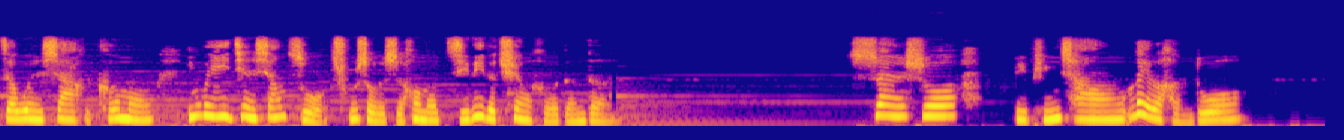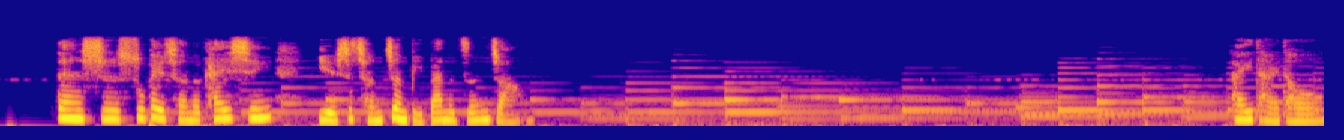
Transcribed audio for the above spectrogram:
在问夏和科蒙因为意见相左出手的时候呢，极力的劝和等等。虽然说比平常累了很多，但是苏佩成的开心也是成正比般的增长。他一抬头，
